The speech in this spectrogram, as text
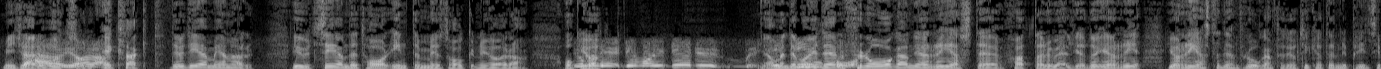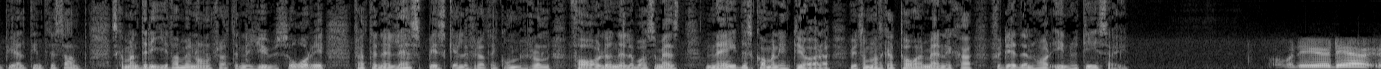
min kära Watson. Exakt, det är det jag menar. Utseendet har inte med saken att göra. Och Jo, jag... det, det var ju det du Ja, men det var ju in den på. frågan jag reste, fattar du väl? Jag, jag, re, jag reste den frågan för jag tycker att den är principiellt intressant. Ska man driva med någon för att den är ljusårig, för att den är lesbisk eller för att den kommer från Falun eller vad som helst? Nej, det ska man inte göra. Utan man ska ta en människa för det den har inuti sig. Ja, men det, är ju det,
